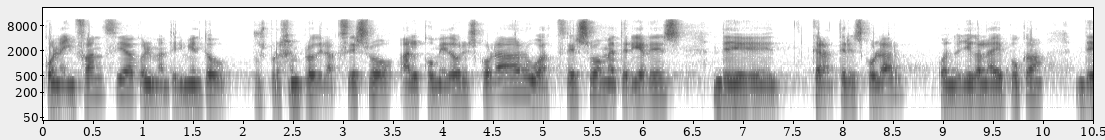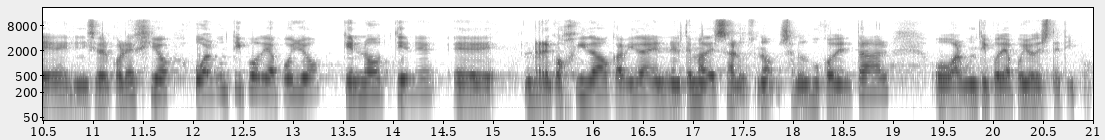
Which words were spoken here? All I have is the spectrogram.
con la infancia, con el mantenimiento, pues, por ejemplo, del acceso al comedor escolar o acceso a materiales de carácter escolar cuando llega la época del inicio del colegio o algún tipo de apoyo que no tiene eh, recogida o cabida en el tema de salud, ¿no? salud bucodental o algún tipo de apoyo de este tipo.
